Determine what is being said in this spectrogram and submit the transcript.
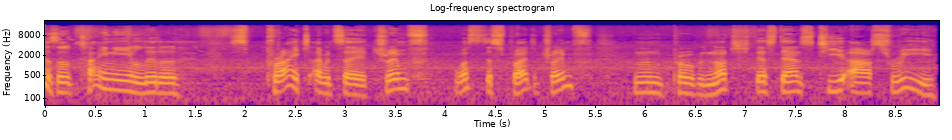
Here's a tiny little Sprite, I would say. Triumph. What's the Sprite? A Triumph? Mm, probably not. There stands TR3.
